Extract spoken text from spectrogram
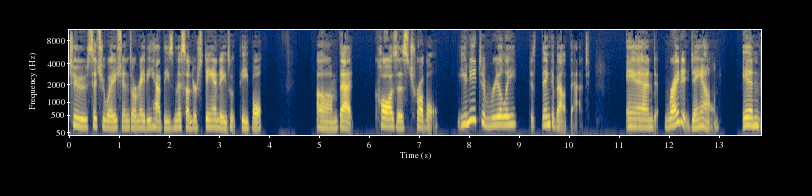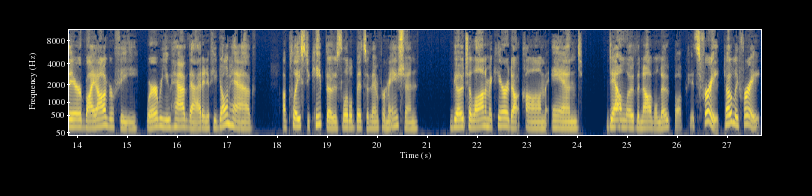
to situations or maybe have these misunderstandings with people um, that causes trouble. You need to really just think about that and write it down in their biography, wherever you have that. And if you don't have a place to keep those little bits of information, go to lanamcara.com and download the novel notebook. It's free, totally free,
